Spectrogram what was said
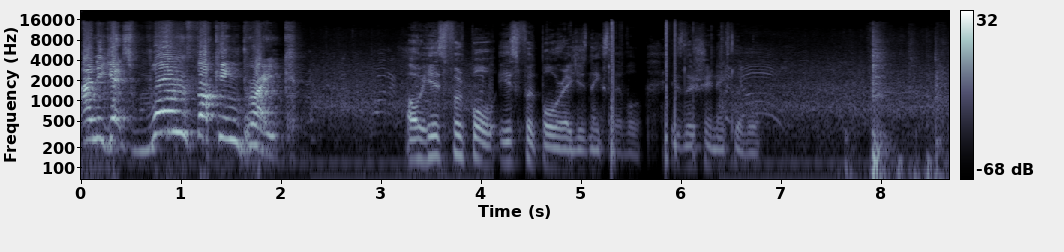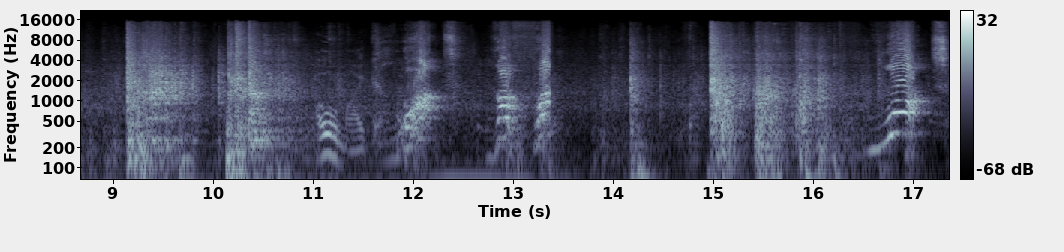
And he gets one fucking break. oh his football his football rage is next level is literally next level oh my god What the fuck? What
